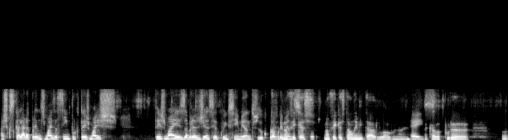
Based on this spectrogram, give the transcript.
Acho que se calhar aprendes mais assim porque tens mais tens mais abrangência de conhecimentos do que propriamente. Não ficas, não ficas tão limitado logo, não é? É isso. Acaba por, uh,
